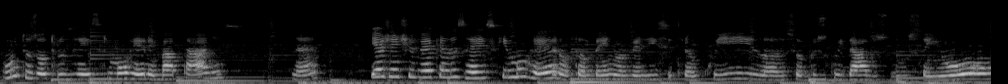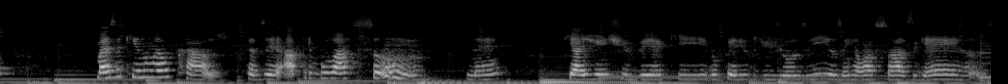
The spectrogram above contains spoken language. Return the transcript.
muitos outros reis que morreram em batalhas, né? E a gente vê aqueles reis que morreram também numa velhice tranquila, sobre os cuidados do Senhor, mas aqui não é o caso. Quer dizer, a tribulação, né, que a gente vê aqui no período de Josias em relação às guerras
